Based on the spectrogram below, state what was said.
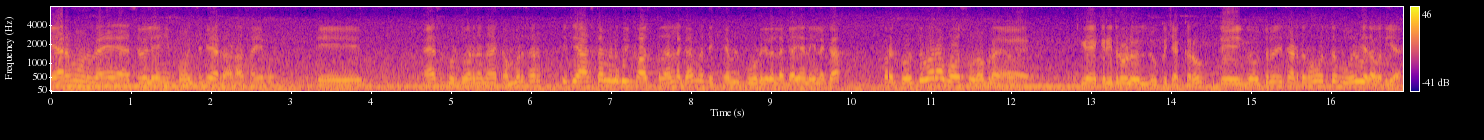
ਯਾਰ ਹੁਣ ਵੈਸੇ ਇਸ ਵੇਲੇ ਅਸੀਂ ਪਹੁੰਚ ਗਏ ਹਾਂ ਰਾੜਾ ਸਾਹਿਬ ਤੇ ਇਸ ਗੁਰਦੁਆਰੇ ਦਾ ਨਾਮ ਹੈ ਕੰਮਰਸਰ। ਇਤਿਹਾਸ ਤਾਂ ਮੈਨੂੰ ਕੋਈ ਖਾਸ ਪਤਾ ਨਹੀਂ ਲੱਗਾ, ਮੈਂ ਦੇਖਿਆ ਮੈਨੂੰ ਬੋਰਡ ਜਿਹਦਾ ਲੱਗਾ ਜਾਂ ਨਹੀਂ ਲੱਗਾ, ਪਰ ਗੁਰਦੁਆਰਾ ਬਹੁਤ ਸੋਹਣਾ ਬਣਾਇਆ ਹੋਇਆ ਹੈ। ਜੇ ਇੱਕ ਵਾਰੀ ਲੁੱਕ ਚੈੱਕ ਕਰੋ ਤੇ ਉਧਰ ਦੀ ਸਾਈਡ ਤੋਂ ਉੱਧਰ ਹੋਰ ਵੀ ਜ਼ਿਆਦਾ ਵਧੀਆ ਹੈ।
